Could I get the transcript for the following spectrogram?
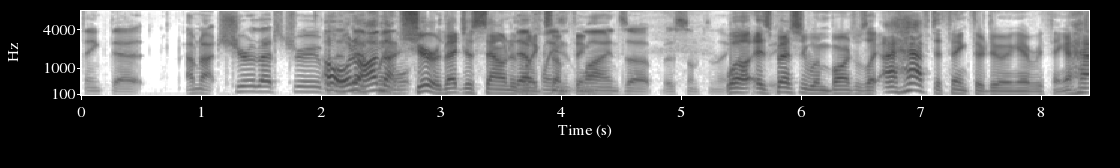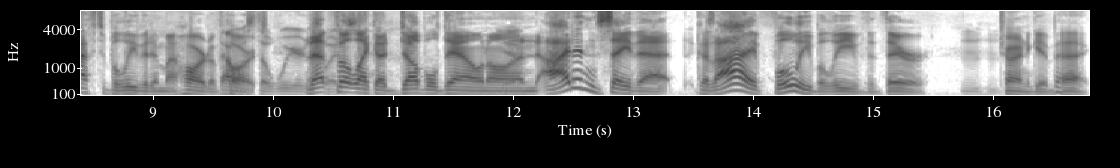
think that I'm not sure that's true. But oh no, I'm not sure. That just sounded like something. Definitely something. lines up as something. That Well, could be. especially when Barnes was like, "I have to think they're doing everything. I have to believe it in my heart of That was hearts." the weirdest That way to felt say like a double down on. I didn't say that because I fully believe that they're Mm-hmm. trying to get back.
